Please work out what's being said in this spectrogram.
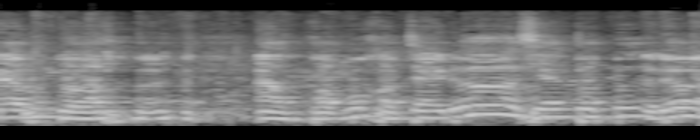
แนวทุ่งดอกอ้าวขอบมุขขอบใจเด้อเสียงตบมือเด้อ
